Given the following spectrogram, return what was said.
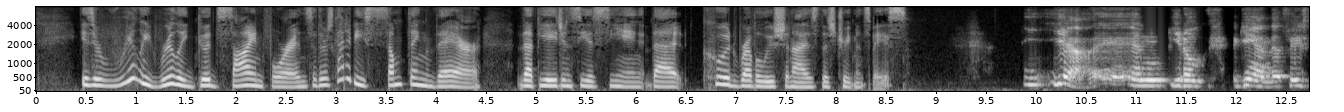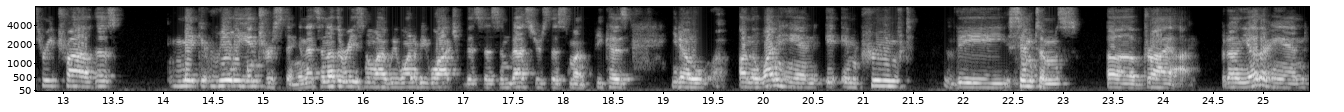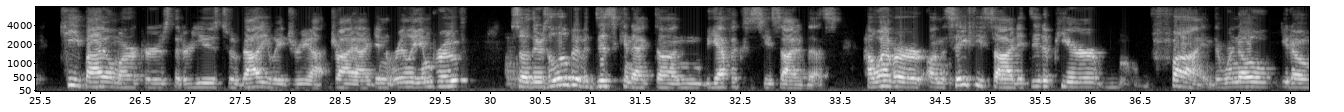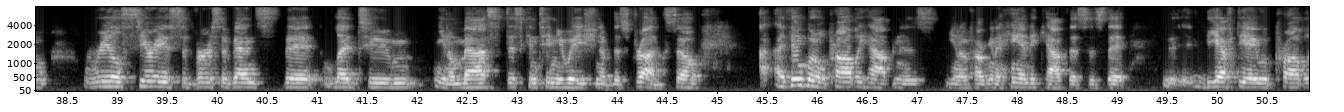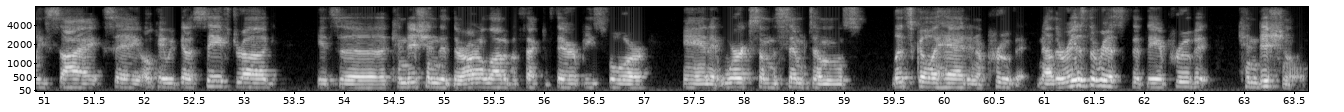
is a really, really good sign for it. And so there's got to be something there that the agency is seeing that could revolutionize this treatment space. Yeah, and you know, again, that phase three trial does make it really interesting, and that's another reason why we want to be watching this as investors this month because, you know, on the one hand, it improved the symptoms of dry eye, but on the other hand, key biomarkers that are used to evaluate dry eye didn't really improve. So there's a little bit of a disconnect on the efficacy side of this. However, on the safety side, it did appear fine. There were no, you know, real serious adverse events that led to you know mass discontinuation of this drug. So I think what will probably happen is you know if I'm going to handicap this is that the FDA would probably say, okay we've got a safe drug. It's a condition that there aren't a lot of effective therapies for, and it works on the symptoms. Let's go ahead and approve it. Now there is the risk that they approve it conditionally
